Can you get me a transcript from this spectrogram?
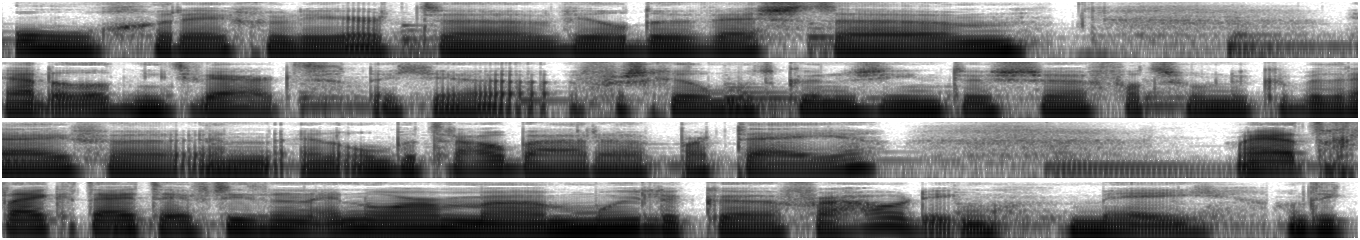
ongereguleerd wilde westen ja, dat het niet werkt. Dat je verschil moet kunnen zien tussen fatsoenlijke bedrijven en, en onbetrouwbare partijen. Maar ja, tegelijkertijd heeft hij er een enorme moeilijke verhouding mee. Want die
